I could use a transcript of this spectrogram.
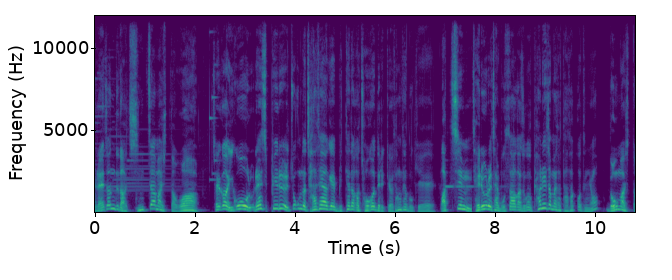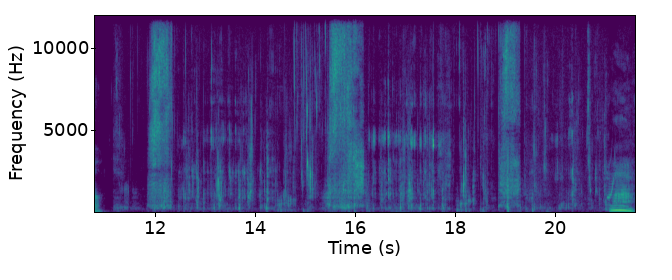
레전드다. 진짜 맛있다. 와 제가 이거 레시피를 조금 더 자세하게 밑에다가 적어드릴게요 상세 보기에. 마침 재료를 잘 못 사와가지고 편의점에서 다 샀거든요? 너무 맛있다. 와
